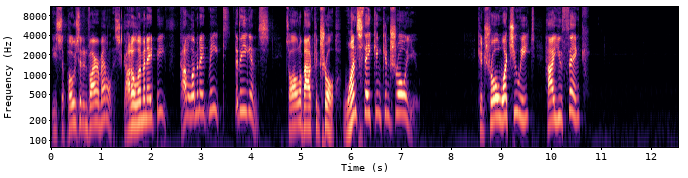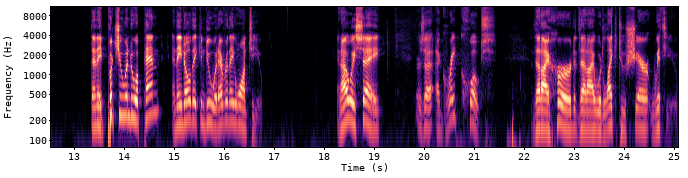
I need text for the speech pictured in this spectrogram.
these supposed environmentalists got to eliminate beef, got to eliminate meat, the vegans. It's all about control. Once they can control you, control what you eat, how you think, then they put you into a pen and they know they can do whatever they want to you. And I always say there's a, a great quote that I heard that I would like to share with you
